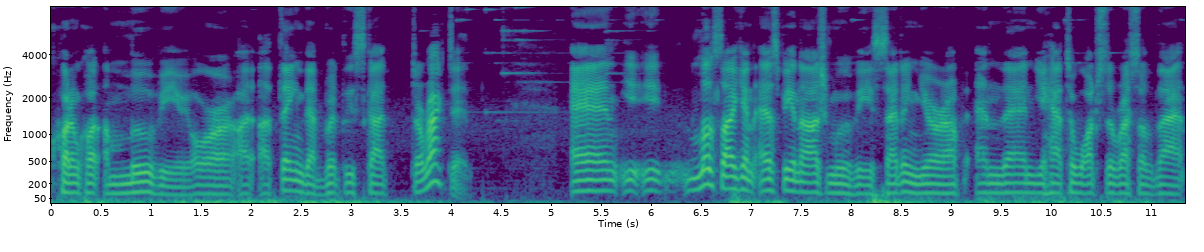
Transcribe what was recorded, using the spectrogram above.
quote unquote a movie or a, a thing that Ridley Scott directed. And it, it, looks like an espionage movie set in Europe, and then you had to watch the rest of that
